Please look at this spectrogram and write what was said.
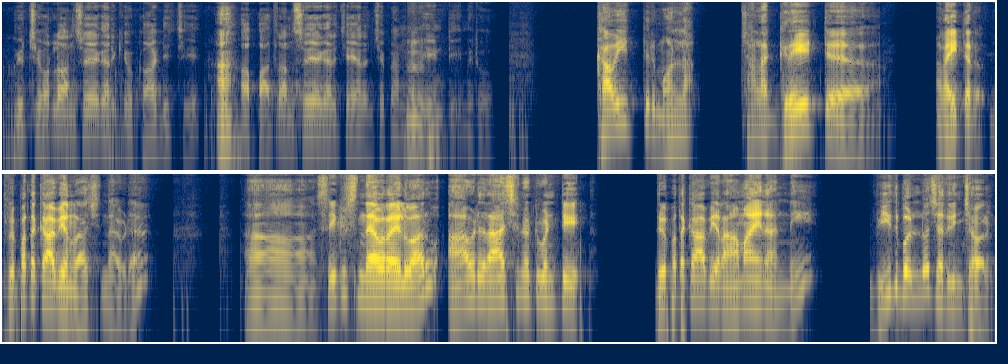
మీరు చివరిలో అనసూయ గారికి ఒక కార్డు ఇచ్చి ఆ. ఆ పాత్ర అనసూయ గారు చేయాలని చెప్పి అన్నారు. మ్. ఏంటి మీరు? కవయిత్రి మొల్ల చాలా గ్రేట్ రైటర్ ద్విపద కావ్యం రాసింది ఆవిడ. శ్రీకృష్ణదేవరాయలు వారు ఆవిడ రాసినటువంటి ద్విపద కావ్య రామాయణాన్ని వీధి బళ్ళలో చదివించేవారట.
